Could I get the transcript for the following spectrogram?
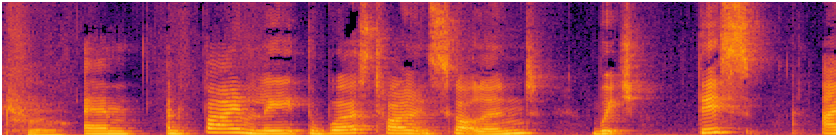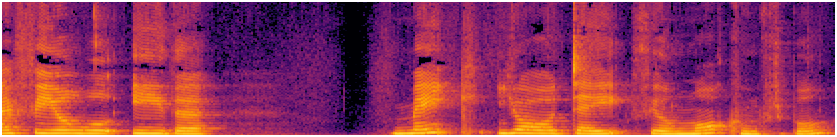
true. Um, and finally, the worst toilet in Scotland, which this I feel will either make your date feel more comfortable,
